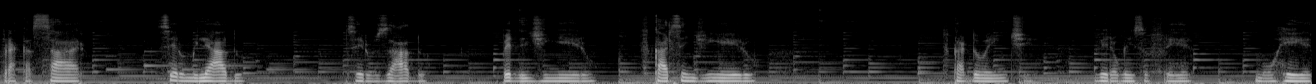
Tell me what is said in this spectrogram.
fracassar, ser humilhado, ser usado, perder dinheiro, ficar sem dinheiro, ficar doente, ver alguém sofrer, morrer,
